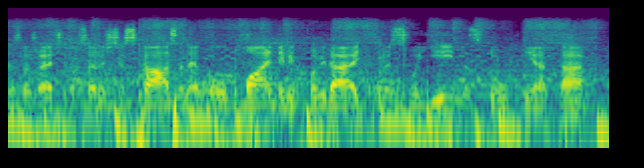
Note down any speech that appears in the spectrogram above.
незважаючи на все вище сказане, голдмайни відповідають при своїй наступній атаці.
